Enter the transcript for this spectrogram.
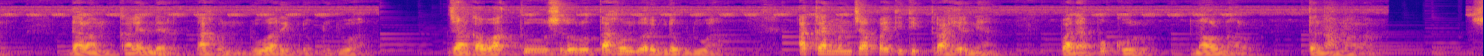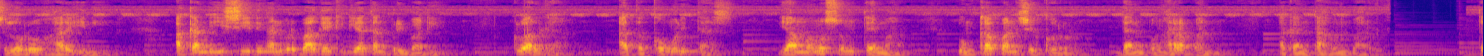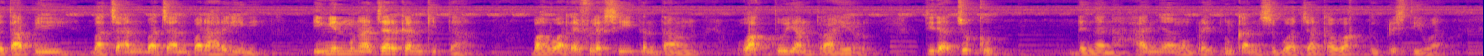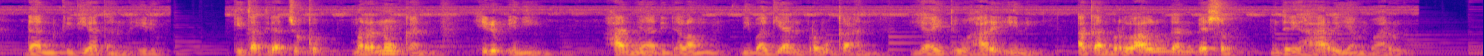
dalam kalender tahun 2022. Jangka waktu seluruh tahun 2022 akan mencapai titik terakhirnya pada pukul 00 tengah malam. Seluruh hari ini akan diisi dengan berbagai kegiatan pribadi, keluarga, atau komunitas yang mengusung tema ungkapan syukur dan pengharapan akan tahun baru. Tetapi bacaan-bacaan pada hari ini ingin mengajarkan kita bahwa refleksi tentang waktu yang terakhir tidak cukup dengan hanya memperhitungkan sebuah jangka waktu peristiwa dan kegiatan hidup. Kita tidak cukup merenungkan hidup ini hanya di dalam di bagian permukaan, yaitu hari ini akan berlalu dan besok menjadi hari yang baru.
